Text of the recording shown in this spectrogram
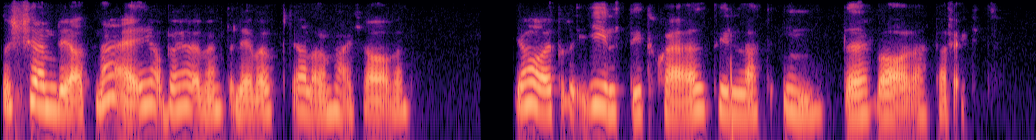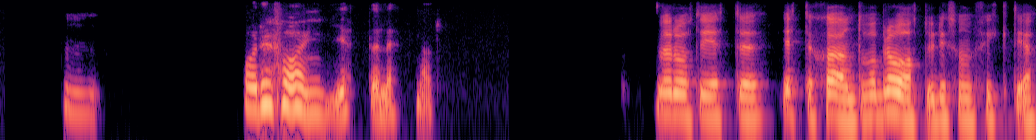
Så kände jag att nej, jag behöver inte leva upp till alla de här kraven. Jag har ett giltigt skäl till att inte vara perfekt. Mm. Och det var en jättelättnad. Det låter jätte, jätteskönt och vad bra att du liksom fick det.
